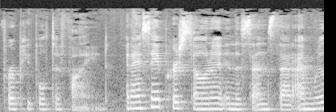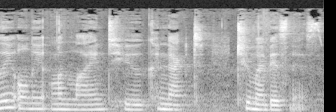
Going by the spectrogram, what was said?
for people to find. And I say persona in the sense that I'm really only online to connect to my business.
